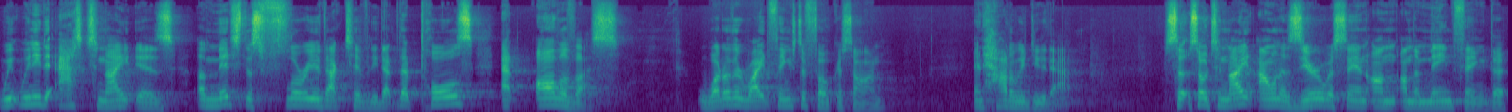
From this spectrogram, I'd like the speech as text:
we, we need to ask tonight is amidst this flurry of activity that, that pulls at all of us, what are the right things to focus on, and how do we do that? So, so tonight, I want to zero us in on, on the main thing, the,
